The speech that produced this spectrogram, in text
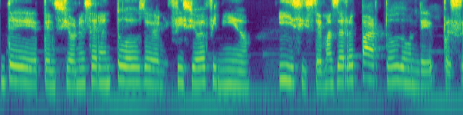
de pensiones eran todos de beneficio definido, y sistemas de reparto donde pues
